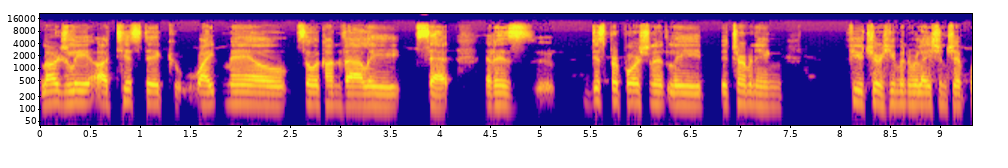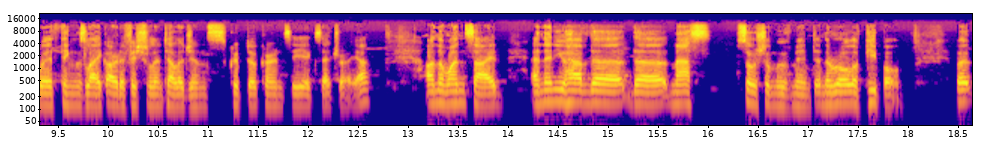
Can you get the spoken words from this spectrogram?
largely autistic white male Silicon Valley set that is disproportionately determining future human relationship with things like artificial intelligence, cryptocurrency, etc. Yeah, on the one side, and then you have the the mass social movement and the role of people. But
